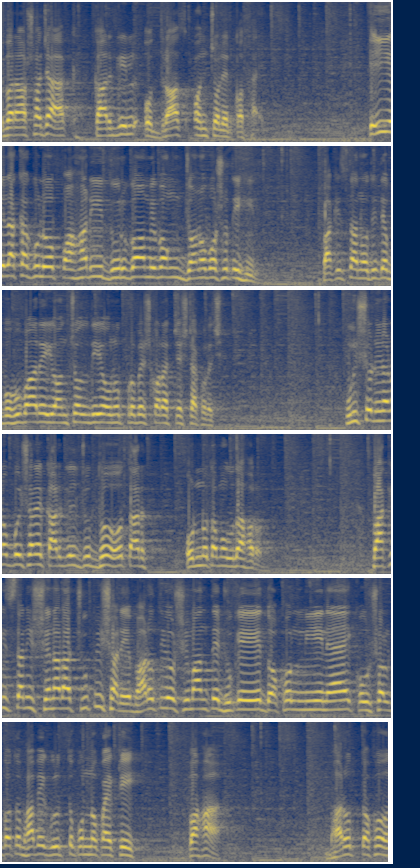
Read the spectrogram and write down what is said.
এবার আসা যাক কার্গিল ও দ্রাস অঞ্চলের কথায়। এই এলাকাগুলো পাহাড়ি, দুর্গম এবং জনবসতিহীন। পাকিস্তান অতীতে বহুবার এই অঞ্চল দিয়ে অনুপ্রবেশ করার চেষ্টা করেছে। উনিশশো নিরানব্বই সালে কার্গিল যুদ্ধ তার অন্যতম উদাহরণ। পাকিস্তানি সেনারা চুপি সারে ভারতীয় সীমান্তে ঢুকে দখল নিয়ে নেয় কৌশলগতভাবে গুরুত্বপূর্ণ কয়েকটি পাহাড়। ভারত তখন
